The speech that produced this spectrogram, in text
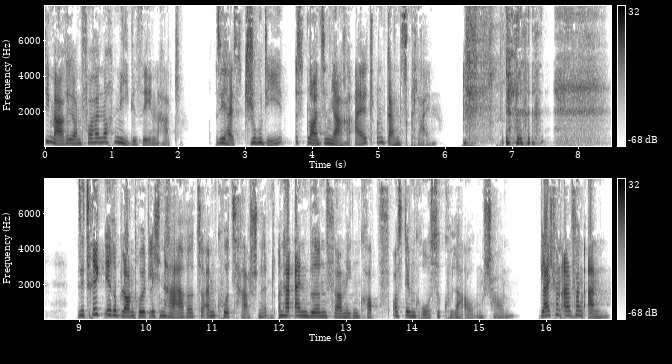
die Marion vorher noch nie gesehen hat. Sie heißt Judy, ist 19 Jahre alt und ganz klein. Sie trägt ihre blondrötlichen Haare zu einem Kurzhaarschnitt und hat einen birnenförmigen Kopf, aus dem große Kulleraugen schauen. Gleich von Anfang an,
